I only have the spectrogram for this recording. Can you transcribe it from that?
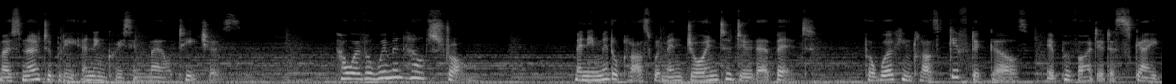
most notably an increase in male teachers. However, women held strong. Many middle class women joined to do their bit. For working class gifted girls, it provided escape.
